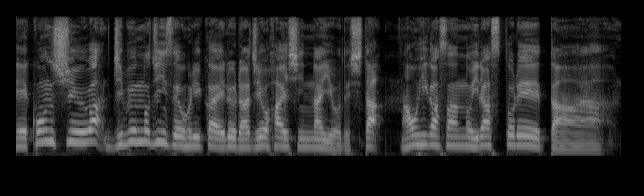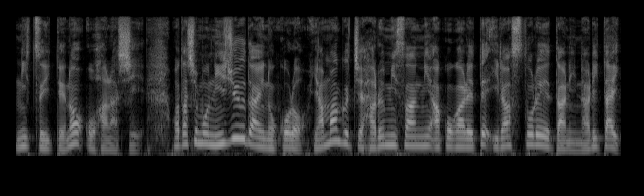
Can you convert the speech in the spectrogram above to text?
えー、今週は自分の人生を振り返るラジオ配信内容でした。青比嘉さんのイラストレーターについてのお話。私も20代の頃、山口はるみさんに憧れてイラストレーターになりたい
